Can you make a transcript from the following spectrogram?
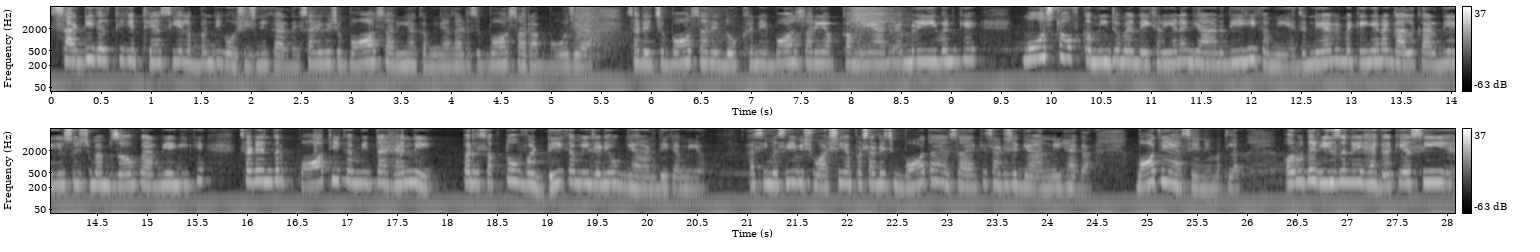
ਸਾਡੀ ਗਲਤੀ ਕਿੱਥੇ ਆ? ਅਸੀਂ ਇਹ ਲੱਭਣ ਦੀ ਕੋਸ਼ਿਸ਼ ਨਹੀਂ ਕਰਦੇ। ਸਾਡੇ ਵਿੱਚ ਬਹੁਤ ਸਾਰੀਆਂ ਕਮੀਆਂ, ਸਾਡੇ 'ਚ ਬਹੁਤ ਸਾਰਾ ਬੋਝ ਆ, ਸਾਡੇ 'ਚ ਬਹੁਤ ਸਾਰੇ ਦੁੱਖ ਨੇ, ਬਹੁਤ ਸਾਰੀਆਂ ਕਮੀਆਂ ਮੇਰੀ ਈਵਨ ਕਿ ਮੋਸਟ ਆਫ ਕਮੀ ਜੋ ਮੈਂ ਦੇਖ ਰਹੀ ਹਾਂ ਨਾ, ਗਿਆਨ ਦੀ ਹੀ ਕਮੀ ਹੈ। ਜਿੰਨੀਆਂ ਵੀ ਮੈਂ ਕਈਆਂ ਨਾਲ ਗੱਲ ਕਰਦੀ ਹਾਂ ਉਸ ਵਿੱਚ ਮੈਂ ਅਬਜ਼ਰਵ ਕਰਦੀ ਹਾਂ ਕਿ ਸਾਡੇ ਅੰਦਰ ਬਹੁਤ ਹੀ ਕਮੀ ਤਾਂ ਹੈ ਨਹੀਂ ਪਰ ਸਭ ਤੋਂ ਵੱਡੀ ਕਮੀ ਜਿਹੜੀ ਉਹ ਗਿਆਨ ਦੀ ਕਮੀ ਆ। ਅਸੀਂ ਮਸੀਹ ਵਿਸ਼ਵਾਸੀ ਹਾਂ ਪਰ ਸਾਡੇ 'ਚ ਬਹੁਤ ਐਸਾ ਹੈ ਕਿ ਸਾਡੇ 'ਚ ਗਿਆਨ ਨਹੀਂ ਹੈਗਾ। ਬਹੁਤ ਹੀ ਐਸੇ ਨੇ ਮਤਲਬ। ਔਰ ਉਹਦਾ ਰੀਜ਼ਨ ਇਹ ਹੈਗਾ ਕਿ ਅਸੀਂ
